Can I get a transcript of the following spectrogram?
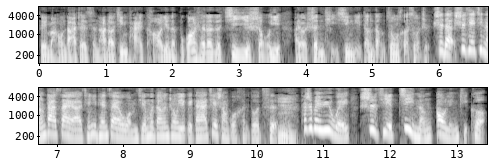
所以马宏达这次拿到金牌，考验的不光是他的技艺、手艺，还有身体、心理等等综合素质。是的，世界技能大赛啊，前几天在我们节目当中也给大家介绍过很多次。嗯，它是被誉为世界技能奥林匹克。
